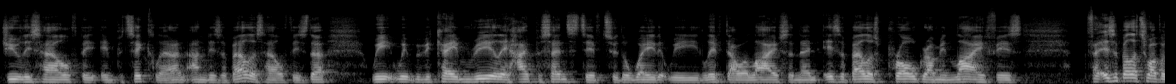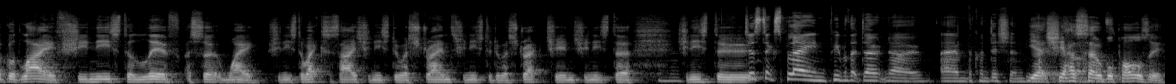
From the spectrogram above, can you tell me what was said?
julie's health in particular and, and isabella's health is that we, we became really hypersensitive to the way that we lived our lives. And then isabella's program in life is for Isabella to have a good life, she needs to live a certain way. She needs to exercise. She needs to do a strength. She needs to do a stretching. She needs to. Mm-hmm. She needs to. Just explain people that don't know um, the condition. Yeah, she has cerebral palsy,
